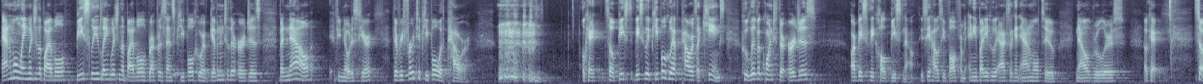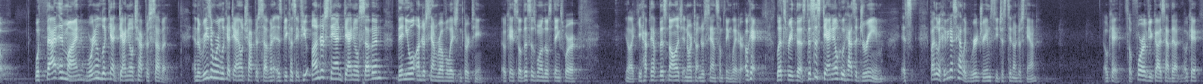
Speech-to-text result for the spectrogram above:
Animal language in the Bible, beastly language in the Bible represents people who have given into their urges. But now, if you notice here, they're referring to people with power. okay, so basically, people who have powers like kings who live according to their urges are basically called beasts now. You see how it's evolved from anybody who acts like an animal to now rulers? Okay, so with that in mind, we're going to look at Daniel chapter 7. And the reason we're going to look at Daniel chapter 7 is because if you understand Daniel 7, then you will understand Revelation 13. Okay, so this is one of those things where you like you have to have this knowledge in order to understand something later. Okay, let's read this. This is Daniel who has a dream. It's by the way, have you guys had like weird dreams you just didn't understand? Okay, so four of you guys had that. Okay.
